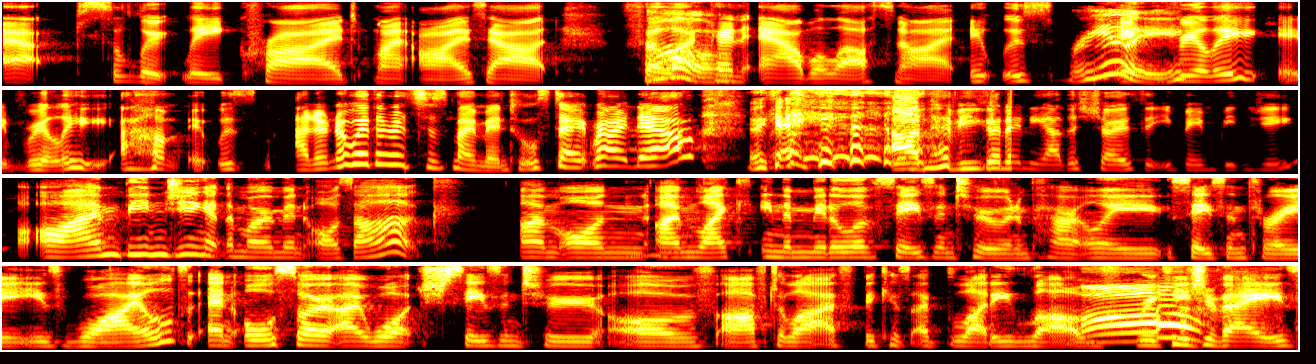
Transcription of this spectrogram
absolutely cried my eyes out for like Oh. an hour last night. It was it Really? really, it really, um, it was. I don't know whether it's just my mental state right now. Okay. Um, have you got any other shows that you've been binging? I'm binging at the moment Ozark. I'm on, I'm mm-hmm. like in the middle of season two, and apparently season three is wild. And also, I watched season two of Afterlife because I bloody love Oh. Ricky Gervais.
